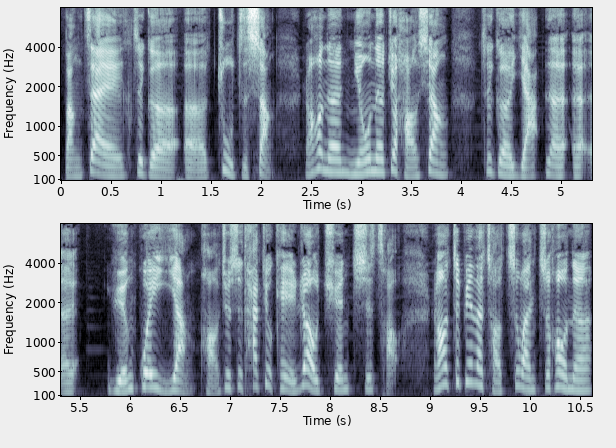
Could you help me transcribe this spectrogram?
绑在这个呃柱子上，然后呢牛呢就好像这个牙呃呃呃。圆规一样，好，就是它就可以绕圈吃草，然后这边的草吃完之后呢，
